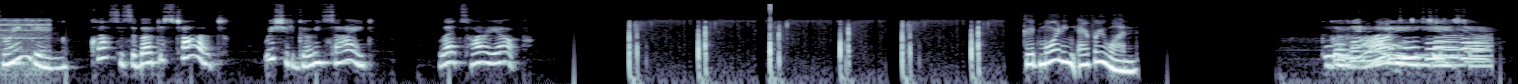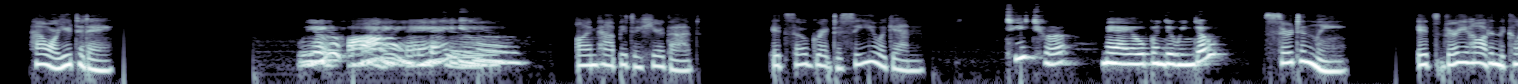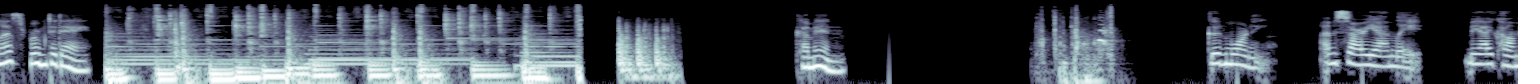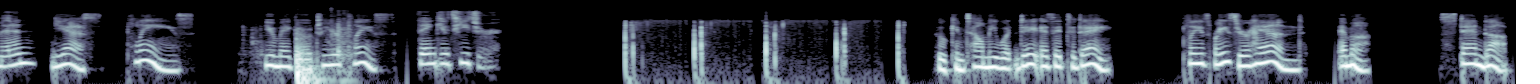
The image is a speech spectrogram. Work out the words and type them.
is ringing. Class is about to start. We should go inside. Let's hurry up. Good morning, everyone. Good morning, teacher. How are you today? We are fine, thank you. I'm happy to hear that. It's so great to see you again. Teacher, may I open the window? Certainly. It's very hot in the classroom today. Come in. Good morning. I'm sorry I'm late. May I come in? Yes, please. You may go to your place. Thank you, teacher. Who can tell me what day is it today? Please raise your hand. Emma. Stand up.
